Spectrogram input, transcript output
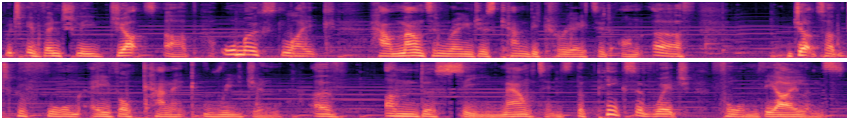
which eventually juts up, almost like how mountain ranges can be created on Earth, juts up to form a volcanic region of undersea mountains, the peaks of which form the islands.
